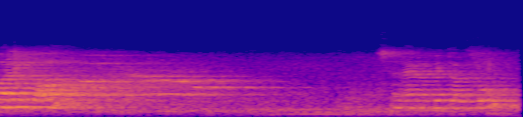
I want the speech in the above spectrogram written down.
volleyball. Shall I have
